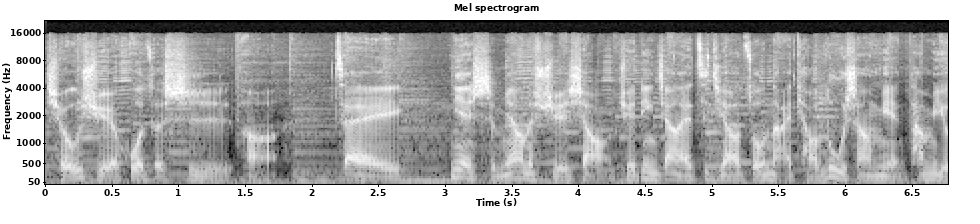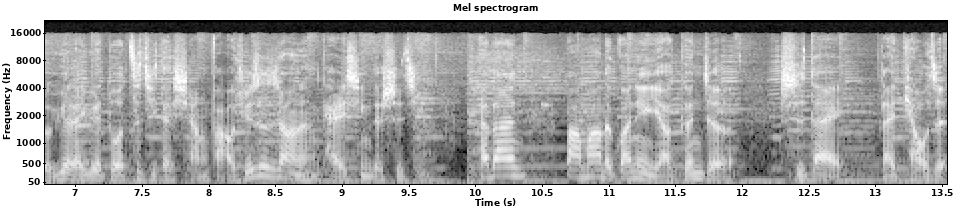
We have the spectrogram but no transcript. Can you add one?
求学或者是啊在念什么样的学校，决定将来自己要走哪一条路上面，他们有越来越多自己的想法。我觉得这是让人很开心的事情。那当然，爸妈的观念也要跟着时代来调整。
